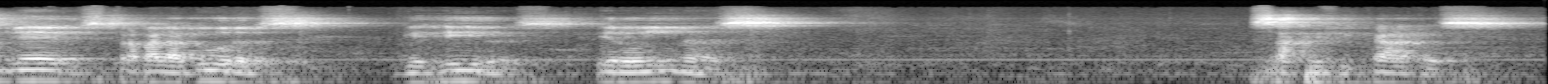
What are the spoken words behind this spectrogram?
mulheres trabalhadoras, guerreiras, heroínas, sacrificadas,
